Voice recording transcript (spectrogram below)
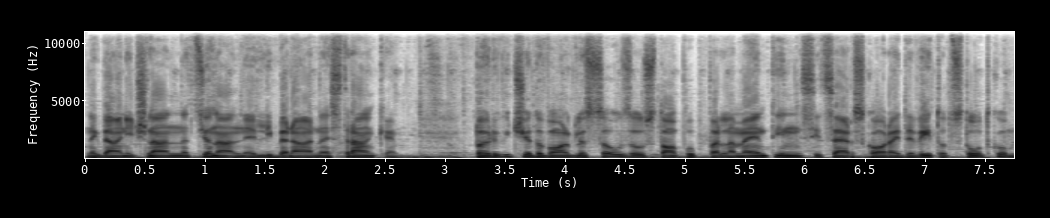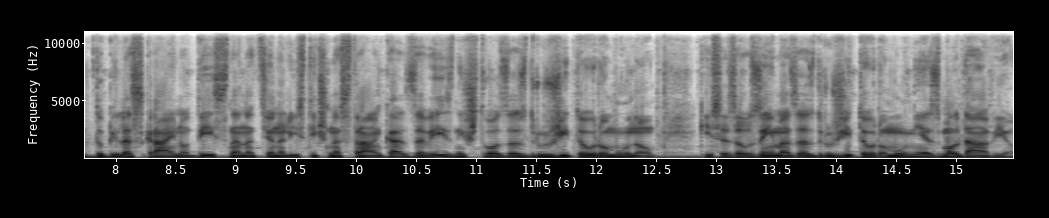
nekdani član nacionalne liberalne stranke. Prvič je dovolj glasov za vstop v parlament in sicer skoraj 9 odstotkov dobila skrajno desna nacionalistična stranka Zavezništvo za združitev Romunov, ki se zauzema za združitev Romunije z Moldavijo.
